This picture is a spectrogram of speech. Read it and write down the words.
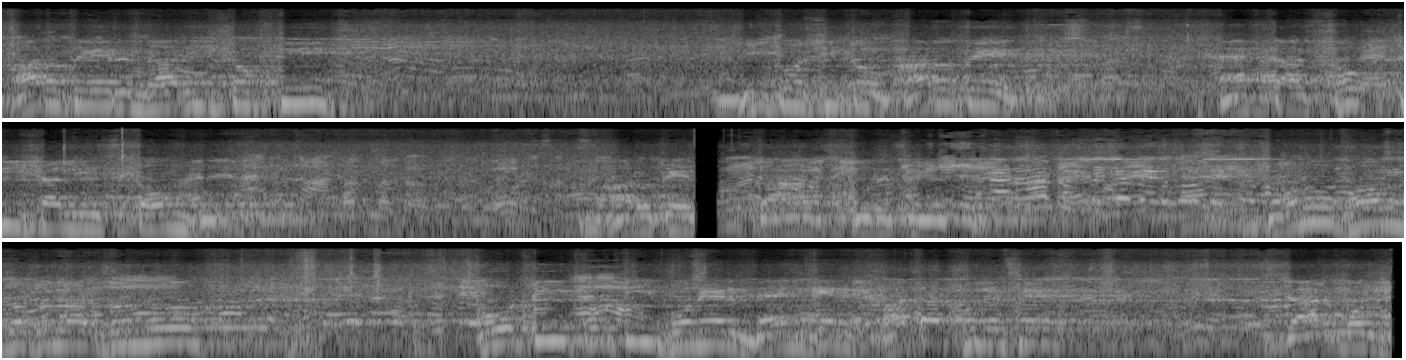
ভারতের নারী শক্তি বিকশিত ভারতের একটা শক্তিশালী স্তম্ভ। ভারতের কাজ করে জনধন যোজনার জন্য কোটি কোটি বোনের ব্যাংকের খাতা খুলেছে। যার মধ্যে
